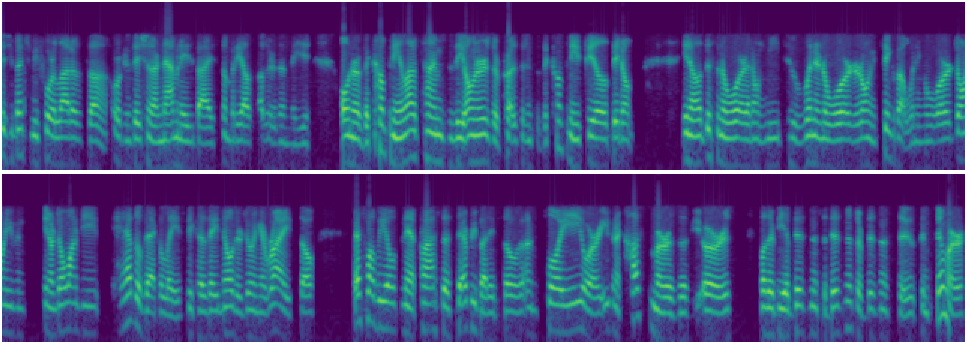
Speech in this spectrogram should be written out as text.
as you mentioned before, a lot of uh, organizations are nominated by somebody else other than the owner of the company. A lot of times, the owners or presidents of the company feel they don't, you know, this is an award. I don't need to win an award, or don't even think about winning an award. Don't even, you know, don't want to be have those accolades because they know they're doing it right. So that's why we open that process to everybody. So an employee or even a customer of yours whether it be a business to business or business to consumer,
